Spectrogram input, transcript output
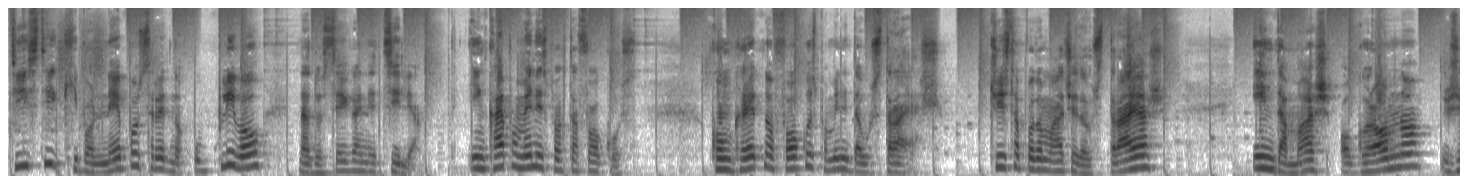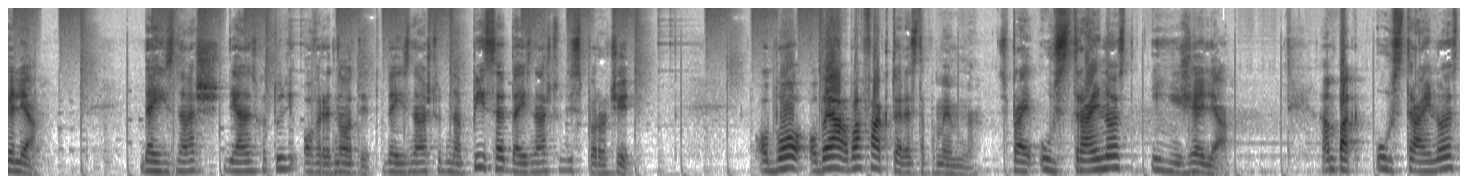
tisti, ki bo neposredno vplival na doseganje cilja. In kaj pomeni sploh ta fokus? Konkretno fokus pomeni, da ustrajaš. Čisto po domače, da ustrajaš in da imaš ogromno želja. Da jih znaš dejansko tudi ovrednotiti, da jih znaš tudi napisati, da jih znaš tudi sporočiti. Obo, oba, oba faktorja sta pomembna, spravi ustrajnost in želja ampak ustrajnost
